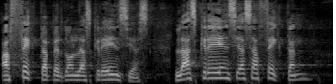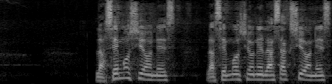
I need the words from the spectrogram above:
afecta, perdón, las creencias. Las creencias afectan las emociones, las emociones las acciones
